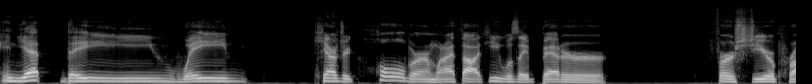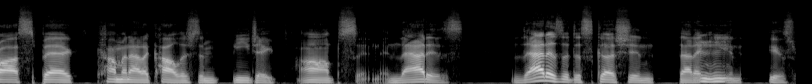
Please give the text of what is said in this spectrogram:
And yet they waived Keondre Coburn when I thought he was a better first year prospect coming out of college than BJ Thompson. And that is that is a discussion that Mm-hmm. is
